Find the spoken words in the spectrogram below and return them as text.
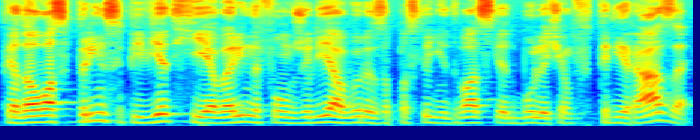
Когда у вас в принципе ветхий аварийный фонд жилья вырос за последние 20 лет более чем в три раза,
